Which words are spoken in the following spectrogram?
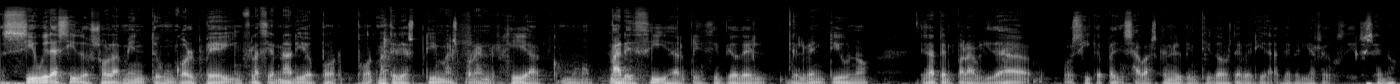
si hubiera sido solamente un golpe inflacionario por, por materias primas, por energía, como parecía al principio del, del 21, esa temporalidad, pues sí que pensabas que en el 22 debería, debería reducirse, ¿no?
